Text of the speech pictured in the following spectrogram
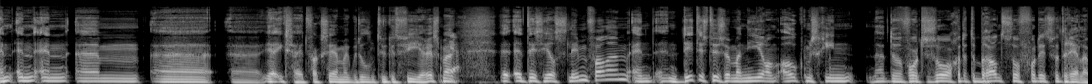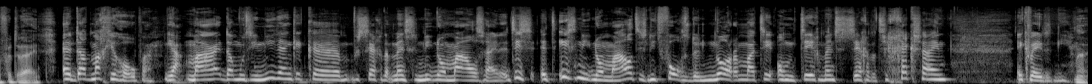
En, en, en um, uh, uh, ja, ik zei het vaccin, maar ik bedoel natuurlijk het virus. Maar ja. het is heel slim van hem. En, en dit is dus een manier om ook misschien ervoor te zorgen dat de brandstof voor dit soort rellen verdwijnt. En dat mag je hopen. Ja, maar dan moet hij niet, denk ik, uh, zeggen dat mensen niet normaal zijn. Het is, het is niet normaal, het is niet volgens de norm. Maar te, om tegen mensen te zeggen dat ze gek zijn, ik weet het niet. Nee.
